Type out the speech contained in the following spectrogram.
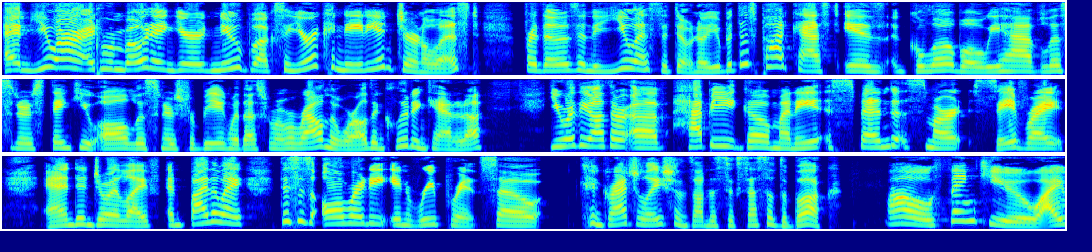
And you are promoting your new book. So you're a Canadian journalist for those in the US that don't know you, but this podcast is global. We have listeners. Thank you all listeners for being with us from around the world, including Canada. You are the author of Happy Go Money, Spend Smart, Save Right, and Enjoy Life. And by the way, this is already in reprint. So congratulations on the success of the book. Oh, thank you. I,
